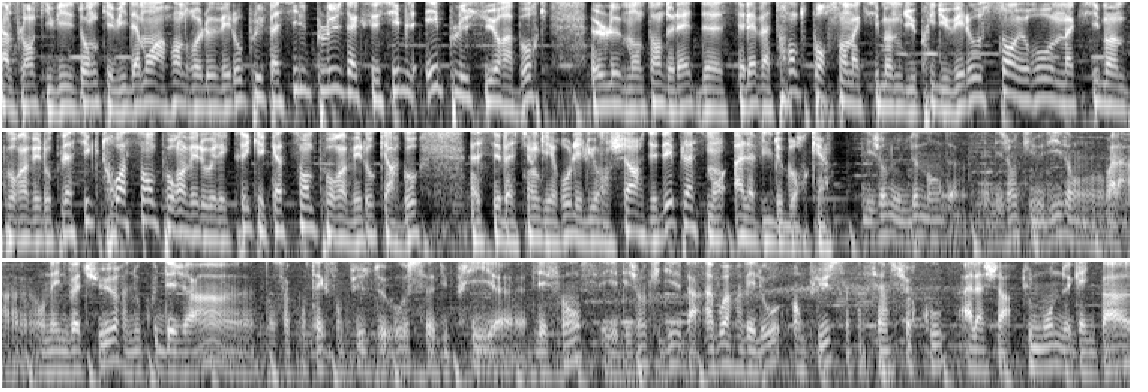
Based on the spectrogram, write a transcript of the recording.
Un plan qui vise donc évidemment à rendre le vélo plus facile, plus accessible et plus sûr à Bourg. Le montant de l'aide s'élève à 30% maximum du prix du vélo, 100 euros maximum pour un vélo classique, 300 pour un vélo électrique et 400 pour un vélo cargo. Sébastien Guéraud, l'élu en charge des déplacements à la ville de Bourg. Les gens nous le demandent. Il y a des gens qui nous disent, on, voilà, on a une voiture, elle nous coûte déjà, euh, dans un contexte en plus de hausse du prix euh, de l'essence. Et il y a des gens qui disent, bah, avoir un vélo, en plus, c'est un surcoût à l'achat. Tout le monde ne gagne pas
